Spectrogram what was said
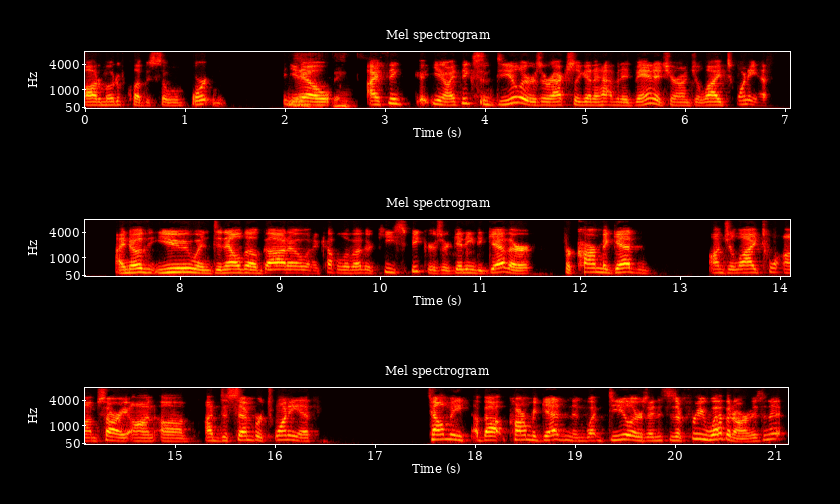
automotive club is so important. And you yeah, know thanks. i think you know i think some dealers are actually going to have an advantage here on july 20th i know that you and danelle delgado and a couple of other key speakers are getting together for carmageddon on july tw- i'm sorry on um, on december 20th tell me about carmageddon and what dealers and this is a free webinar isn't it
